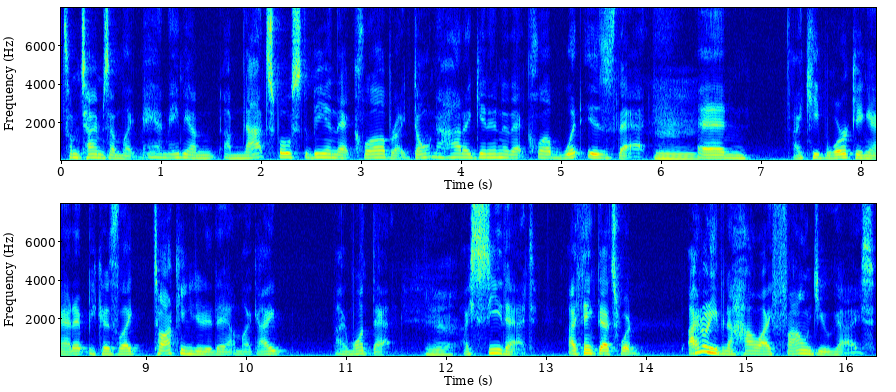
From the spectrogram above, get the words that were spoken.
sometimes I'm like, man, maybe I'm I'm not supposed to be in that club, or I don't know how to get into that club. What is that? Mhm. And I keep working at it because, like talking to you today, I'm like, I, I want that. Yeah. I see that. I think that's what. I don't even know how I found you guys.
